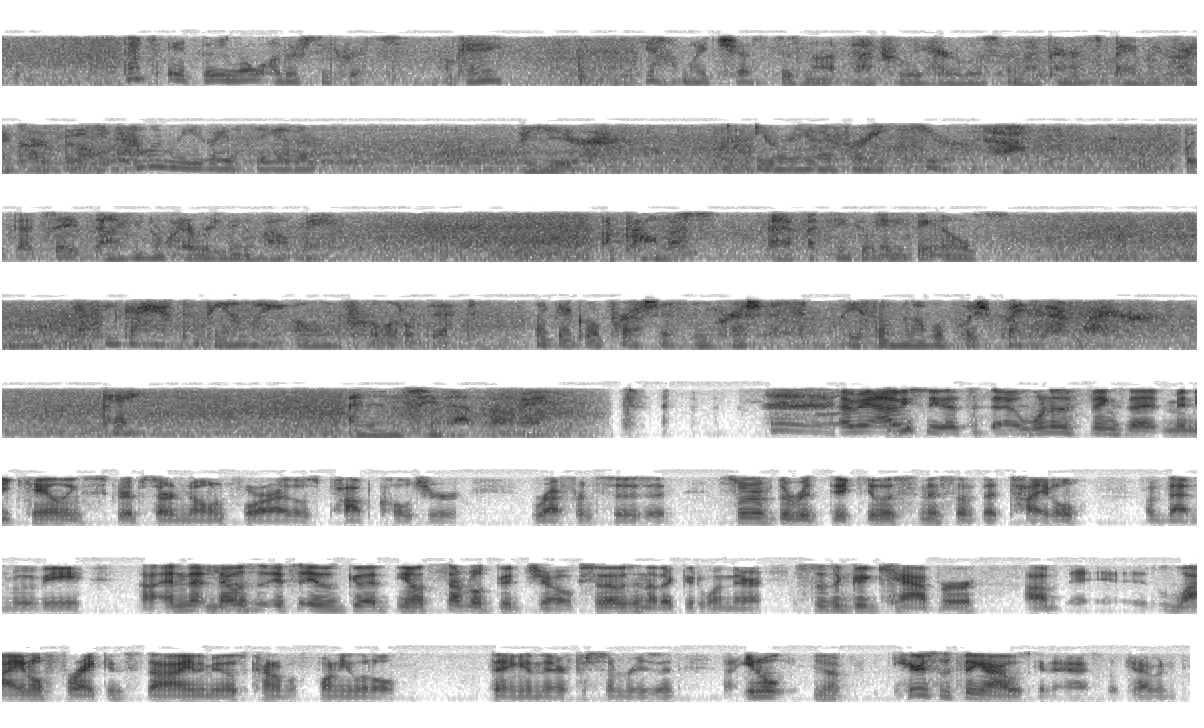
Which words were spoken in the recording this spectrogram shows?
That's it. There's no other secrets, okay? Yeah, my chest is not naturally hairless, and my parents pay my credit card bill. How long were you guys together? A year. You were together for a year. Now, but that's it. Now you know everything about me. I promise. And if I think of anything else, think I have to be on my own for a little bit. Like that girl Precious and Precious, based on the novel Push by Sapphire. Okay? I didn't see that movie. I mean, obviously, that's uh, one of the things that Mindy Kaling's scripts are known for are those pop culture references and sort of the ridiculousness of the title of that movie. Uh, and that that was it's it was good, you know, several good jokes. So that was another good one there. This was a good capper. Uh, Lionel Frankenstein. I mean, it was kind of a funny little thing in there for some reason. You know, Yep. here's the thing I was going to ask though, Kevin.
